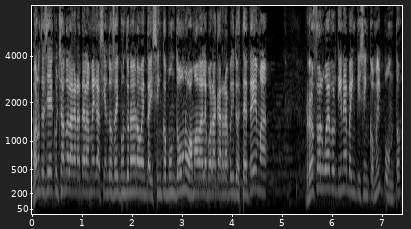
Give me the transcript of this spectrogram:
Bueno, usted sigue escuchando la Garata de la Mega 106.995.1. Vamos a darle por acá rápido este tema. Russell Westbrook tiene 25 mil puntos.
